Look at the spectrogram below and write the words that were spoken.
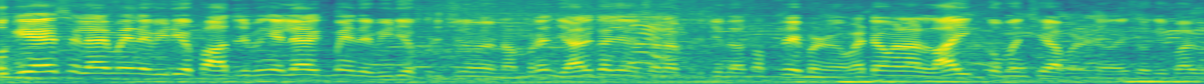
ஓகே எல்லாருமே இந்த வீடியோ பார்த்துருப்பீங்க. எல்லாருக்குமே இந்த வீடியோ பிடிச்சிருந்தோம் நம்புறேன். யாருக்காச்சும் சேனல் பிடிச்சிருந்தா சப்ஸ்கிரைப் பண்ணுங்க. மற்றவங்க லைக் கமெண்ட் ஷேர் பண்ணுங்க. Okay bye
